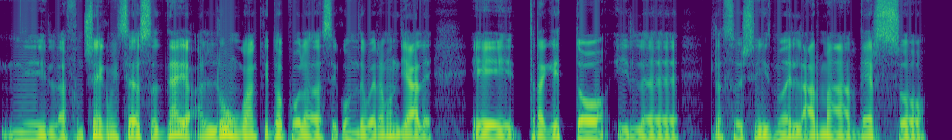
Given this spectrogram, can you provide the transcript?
nella funzione commissario straordinario a lungo, anche dopo la seconda guerra mondiale, e traghettò il, l'associazionismo dell'arma verso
